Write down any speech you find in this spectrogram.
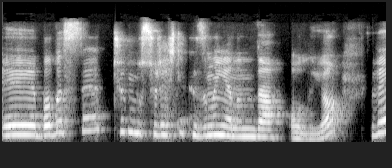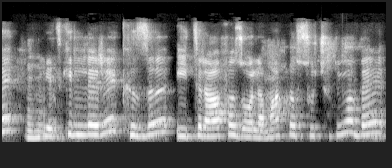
Ee, babası tüm bu süreçte kızının yanında oluyor ve yetkilileri kızı itirafa zorlamakla suçluyor ve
